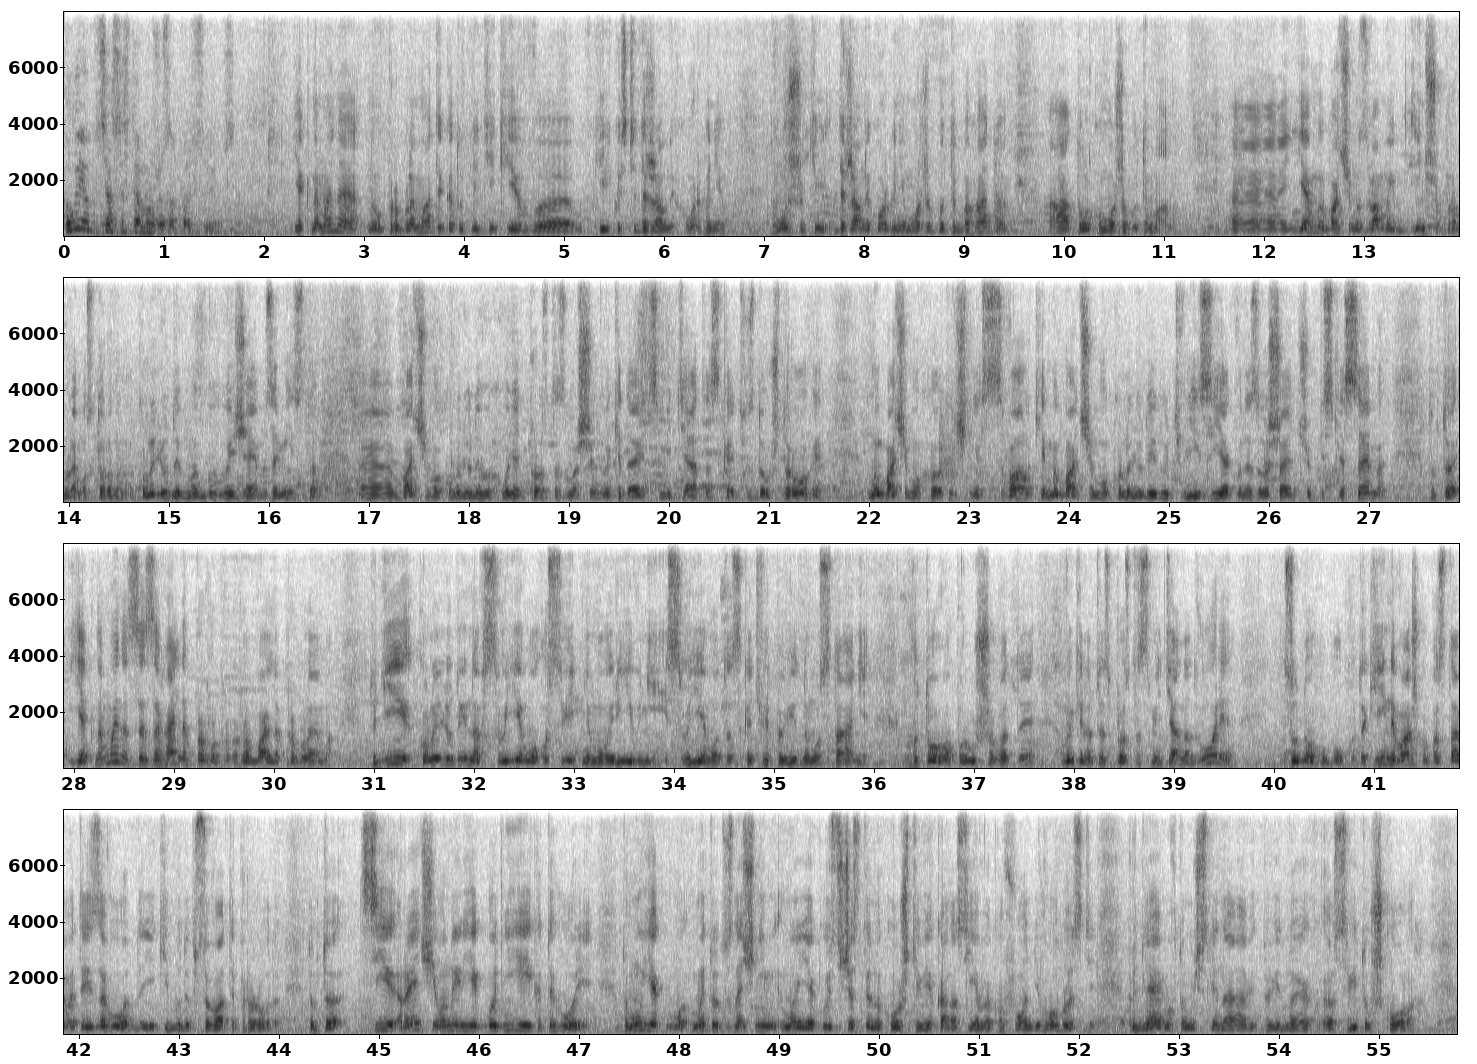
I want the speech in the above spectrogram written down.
Коли ця система вже запрацює? Як на мене, ну проблематика тут не тільки в, кількості державних органів, тому що державних органів може бути багато, а толку може бути мало. Е, я, ми бачимо з вами іншу проблему сторону. Коли люди, ми виїжджаємо за місто, е, бачимо, коли люди виходять просто з машин, викидають сміття, так сказати, вздовж дороги. Ми бачимо хаотичні свалки, ми бачимо, коли люди йдуть в ліс і як вони залишають що після себе. Тобто, як на мене, це загальна глобальна проблема. Тоді, коли людина в своєму освітньому рівні і своєму, так сказати, відповідному стані готова порушувати, викинути просто сміття на дворі. З одного боку, так їй не важко поставити і завод, який буде псувати природу. Тобто ці речі вони якби однієї категорії. Тому як ми тут м- ми якусь частину коштів, яка у нас є в екофонді в області, приділяємо в тому числі на відповідну освіту в школах.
